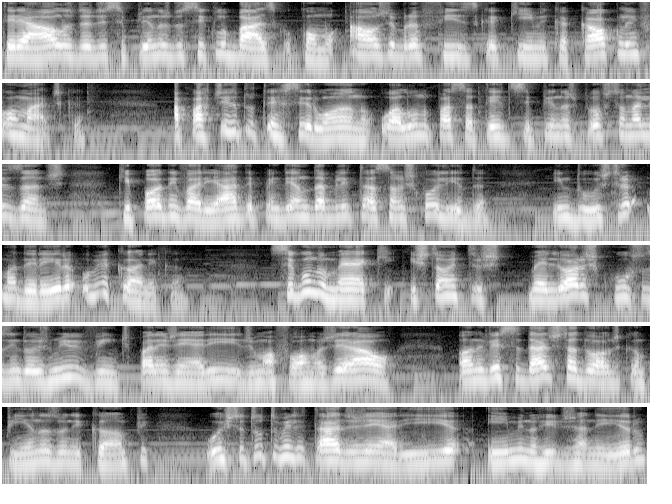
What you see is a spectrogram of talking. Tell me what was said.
terá aulas das disciplinas do ciclo básico, como álgebra, física, química, cálculo e informática. A partir do terceiro ano, o aluno passa a ter disciplinas profissionalizantes, que podem variar dependendo da habilitação escolhida: indústria, madeireira ou mecânica. Segundo o MEC, estão entre os melhores cursos em 2020 para engenharia de uma forma geral a Universidade Estadual de Campinas, Unicamp, o Instituto Militar de Engenharia, IME, no Rio de Janeiro,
